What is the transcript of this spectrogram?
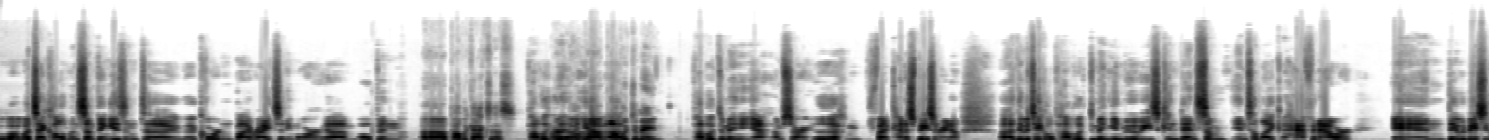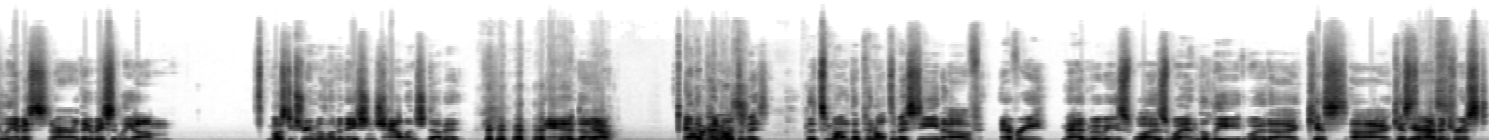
what, what's that called when something isn't uh, cordoned by rights anymore? Um, open uh, public access, Public- Or, uh, uh, yeah, uh, public uh, domain. Public Dominion. Yeah, I'm sorry. Ugh, I'm kind of spacing right now. Uh, they would take old Public Dominion movies, condense them into like a half an hour, and they would basically MS or they would basically um most extreme elimination challenge dub it, and uh, Yeah. and Oh the my gosh. penultimate the t- the penultimate scene of every Mad movies was when the lead would uh, kiss uh, kiss the love interest.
